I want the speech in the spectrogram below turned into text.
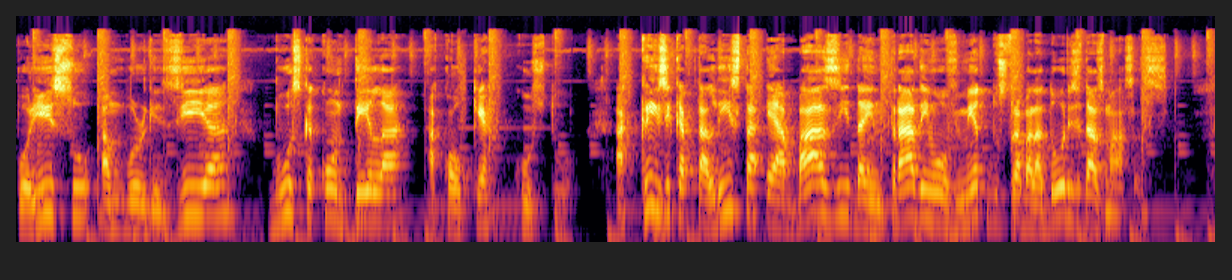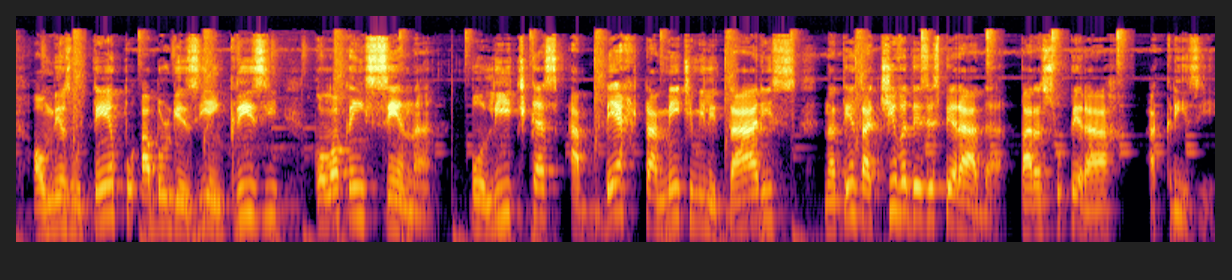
Por isso, a burguesia busca contê-la a qualquer custo. A crise capitalista é a base da entrada em movimento dos trabalhadores e das massas. Ao mesmo tempo, a burguesia em crise coloca em cena políticas abertamente militares na tentativa desesperada para superar a crise.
